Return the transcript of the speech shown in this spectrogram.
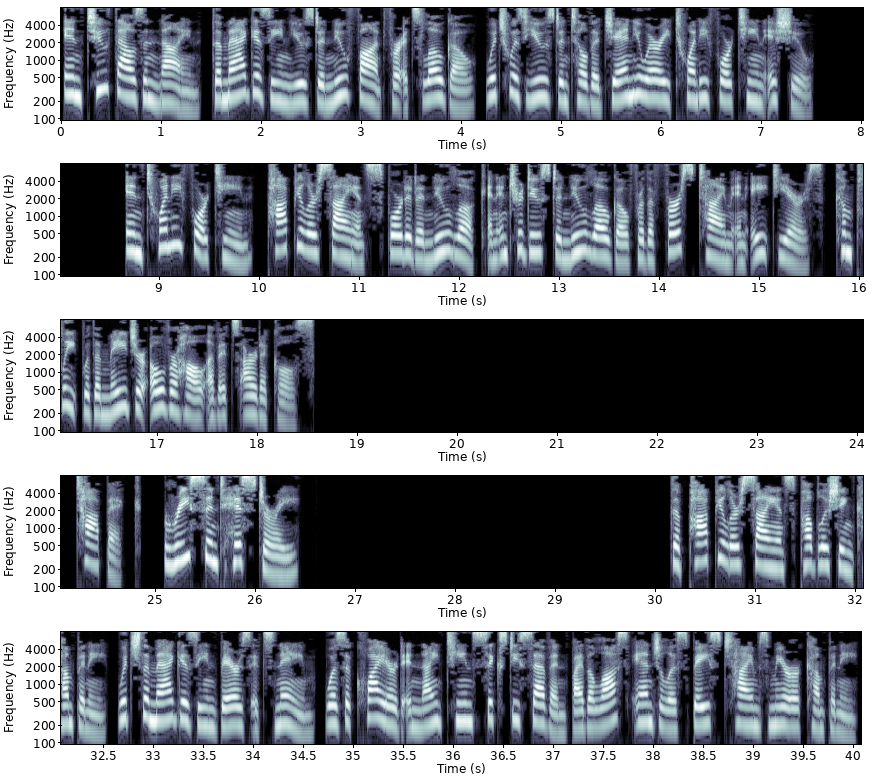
In 2009, the magazine used a new font for its logo, which was used until the January 2014 issue. In 2014, Popular Science sported a new look and introduced a new logo for the first time in eight years, complete with a major overhaul of its articles. Topic: Recent history. The Popular Science Publishing Company, which the magazine bears its name, was acquired in 1967 by the Los Angeles-based Times Mirror Company.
